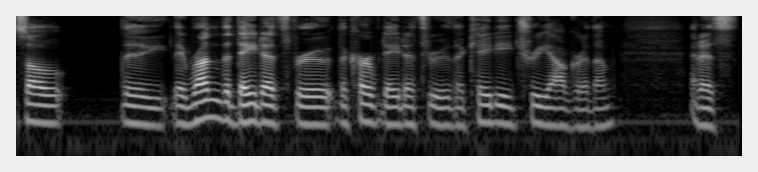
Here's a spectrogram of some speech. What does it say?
so the they run the data through the curve data through the KD tree algorithm, and it's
